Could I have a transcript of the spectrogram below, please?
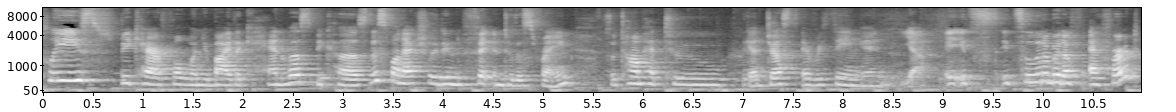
please be careful when you buy the canvas because this one actually didn't fit into this frame. So Tom had to adjust everything and yeah, it's, it's a little bit of effort,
